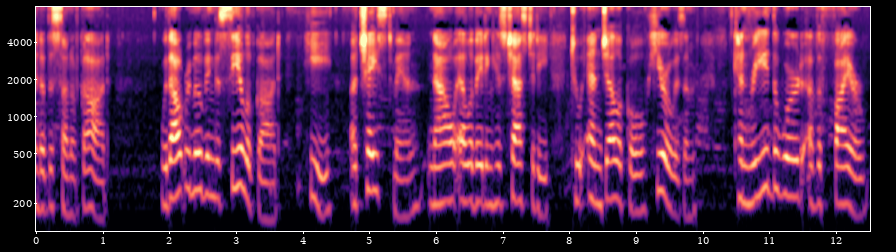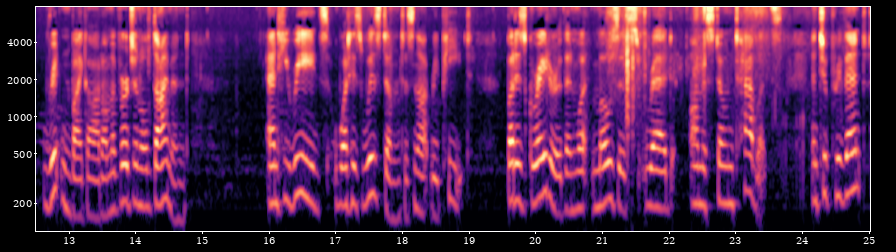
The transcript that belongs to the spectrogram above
and of the Son of God. Without removing the seal of God, he, a chaste man, now elevating his chastity to angelical heroism, can read the word of the fire written by God on the virginal diamond, and he reads what his wisdom does not repeat, but is greater than what Moses read on the stone tablets. And to prevent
